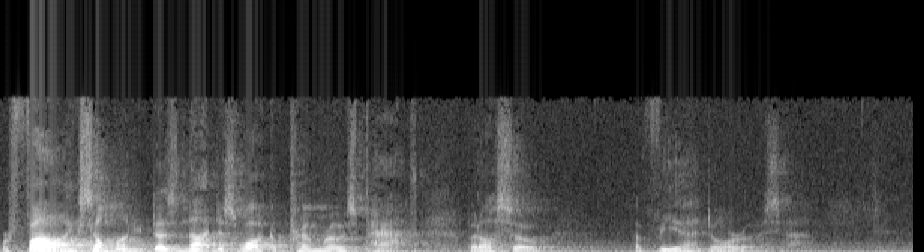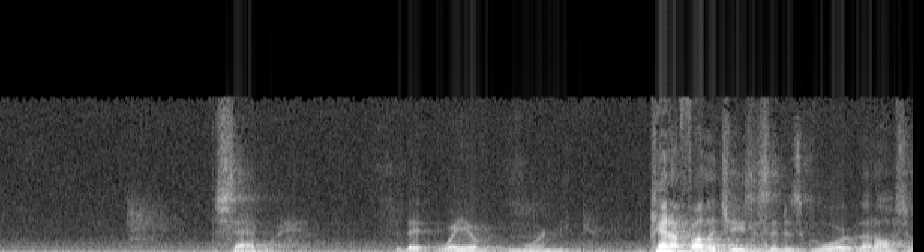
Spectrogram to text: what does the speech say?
we're following someone who does not just walk a primrose path, but also a via dolorosa. Sad way, the way of mourning. You cannot follow Jesus into his glory without also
